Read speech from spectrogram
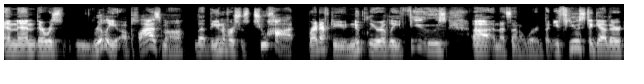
And then there was really a plasma that the universe was too hot right after you nuclearly fuse, uh, and that's not a word, but you fuse together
